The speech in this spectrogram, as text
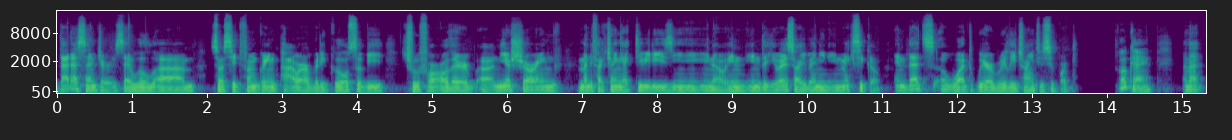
data centers that will um, source it from green power, but it could also be true for other uh, nearshoring manufacturing activities in, you know in, in the US or even in, in Mexico. And that's what we're really trying to support. Okay. And that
